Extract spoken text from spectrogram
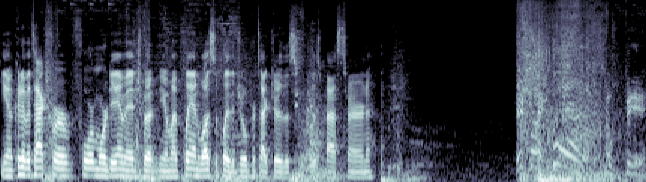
you know, could have attacked for four more damage, but you know, my plan was to play the Jewel Protector this this past turn. If I fall, so be it!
